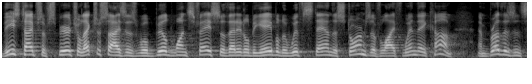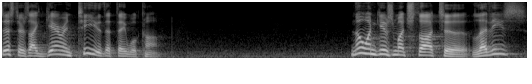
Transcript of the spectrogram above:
These types of spiritual exercises will build one's faith so that it'll be able to withstand the storms of life when they come. And brothers and sisters, I guarantee you that they will come. No one gives much thought to levees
